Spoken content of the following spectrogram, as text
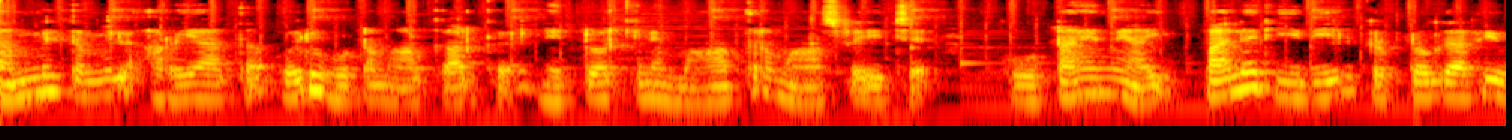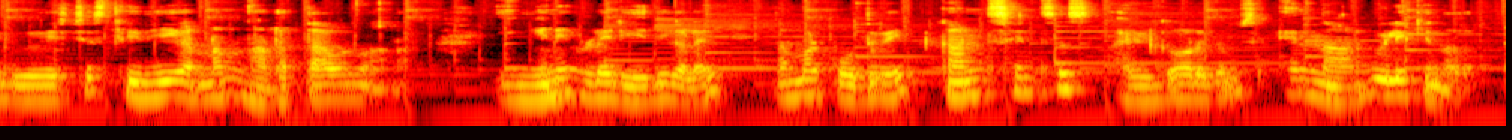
തമ്മിൽ തമ്മിൽ അറിയാത്ത ഒരു കൂട്ടം ആൾക്കാർക്ക് നെറ്റ്വർക്കിനെ മാത്രം ആശ്രയിച്ച് കൂട്ടായ്മയായി പല രീതിയിൽ ക്രിപ്റ്റോഗ്രാഫി ഉപയോഗിച്ച് സ്ഥിരീകരണം നടത്താവുന്നതാണ്. ഇങ്ങനെയുള്ള രീതികളെ നമ്മൾ പൊതുവെ കൺസെൻസസ് അൽഗോറിതംസ് എന്നാണ് വിളിക്കുന്നത്.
